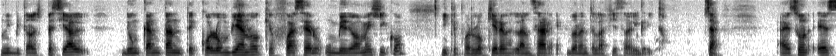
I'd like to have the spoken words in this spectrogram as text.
un invitado especial de un cantante colombiano que fue a hacer un video a México y que pues lo quiere lanzar durante la fiesta del grito. O sea, es un, es,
